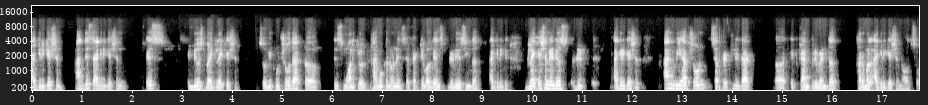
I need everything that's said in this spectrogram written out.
aggregation and this aggregation is induced by glycation so we could show that this molecule, thymoquinone, is effective against reducing the aggregation, glycation-induced aggregation. And we have shown separately that uh, it can prevent the thermal aggregation also.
